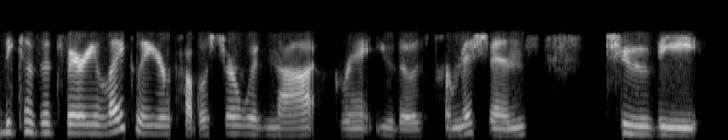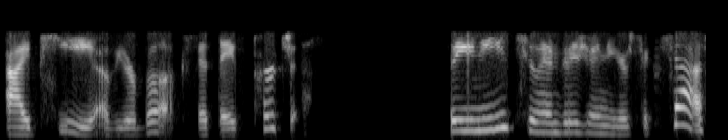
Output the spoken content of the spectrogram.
because it's very likely your publisher would not grant you those permissions to the IP of your book that they've purchased. So you need to envision your success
